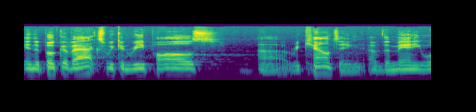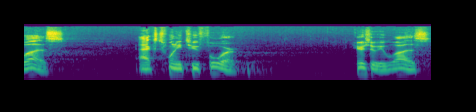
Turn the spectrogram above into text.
In the book of Acts, we can read Paul's uh, recounting of the man he was. Acts 22 4. Here's who he was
